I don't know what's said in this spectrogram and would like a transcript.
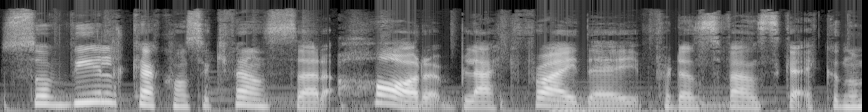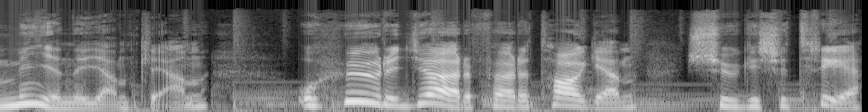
Så vilka konsekvenser har Black Friday för den svenska ekonomin egentligen? Och hur gör företagen 2023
